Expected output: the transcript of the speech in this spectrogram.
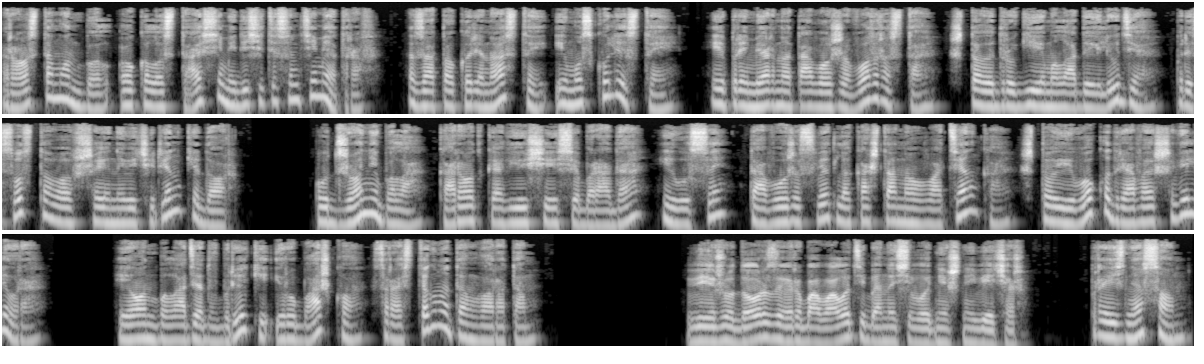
Ростом он был около 170 сантиметров, зато коренастый и мускулистый, и примерно того же возраста, что и другие молодые люди, присутствовавшие на вечеринке Дор. У Джонни была короткая вьющаяся борода и усы того же светло-каштанового оттенка, что и его кудрявая шевелюра. И он был одет в брюки и рубашку с расстегнутым воротом. «Вижу, Дор завербовала тебя на сегодняшний вечер», — произнес он.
